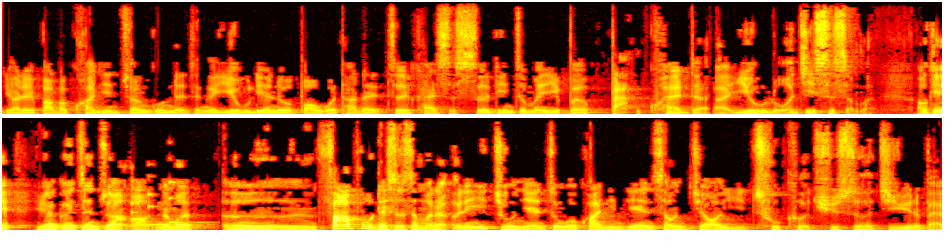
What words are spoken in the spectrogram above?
幺六八八跨境专供的整个业务链路，包括它的最开始设定这么一个板块的呃业务逻辑是什么。OK，言归正传啊，那么嗯，发布的是什么呢？二零一九年中国跨境电商交易出口趋势和机遇的白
